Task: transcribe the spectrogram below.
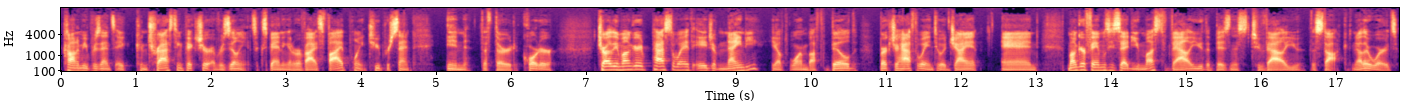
economy presents a contrasting picture of resilience, expanding at a revised 5.2% in the third quarter. Charlie Munger passed away at the age of 90. He helped Warren Buffett build Berkshire Hathaway into a giant And Munger famously said, You must value the business to value the stock. In other words,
